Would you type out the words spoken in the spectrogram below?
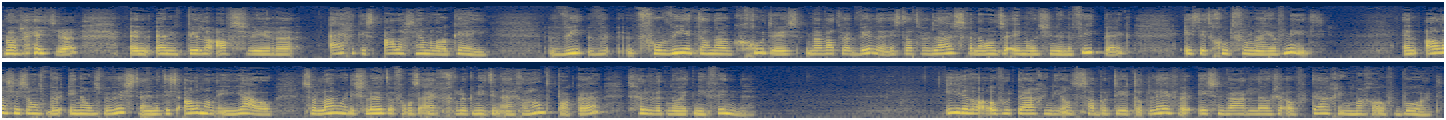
Maar weet je, en, en pillen afzweren, eigenlijk is alles helemaal oké. Wie, voor wie het dan ook goed is, maar wat we willen is dat we luisteren naar onze emotionele feedback. Is dit goed voor mij of niet? En alles is ons, in ons bewustzijn. Het is allemaal in jou. Zolang we die sleutel voor ons eigen geluk niet in eigen hand pakken, zullen we het nooit niet vinden. Iedere overtuiging die ons saboteert tot leven is een waardeloze overtuiging, mag overboord.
